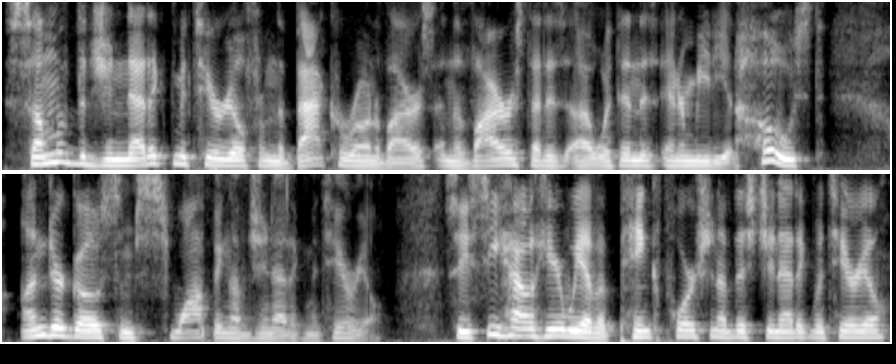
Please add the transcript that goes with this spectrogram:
some of the genetic material from the bat coronavirus and the virus that is uh, within this intermediate host undergoes some swapping of genetic material. So you see how here we have a pink portion of this genetic material?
